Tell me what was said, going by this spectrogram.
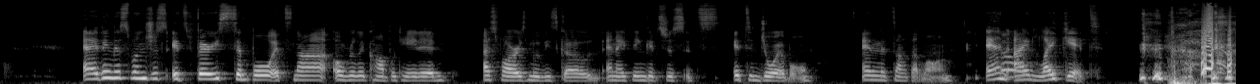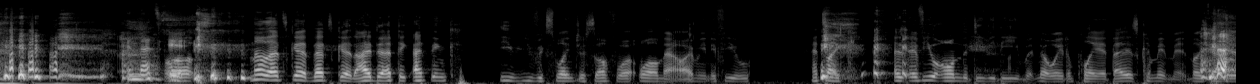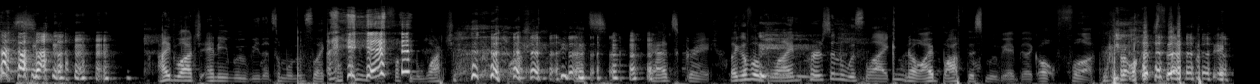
And I think this one's just it's very simple. It's not overly complicated as far as movies go, and I think it's just it's it's enjoyable, and it's not that long, and So- I like it. and that's Well, it. no, that's good. That's good. I, I think I think you you've explained yourself well, well now. I mean, if you it's like if you own the DVD but no way to play it, that is commitment. Like that is, I'd watch any movie that someone was like, I can't even fucking watch it. Watch it. That's that's great. Like if a blind person was like, No, I bought this movie, I'd be like, Oh fuck, we gotta watch that.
